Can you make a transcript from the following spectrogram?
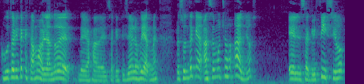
justo ahorita que estamos hablando de, de, del sacrificio de los viernes, resulta que hace muchos años el sacrificio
